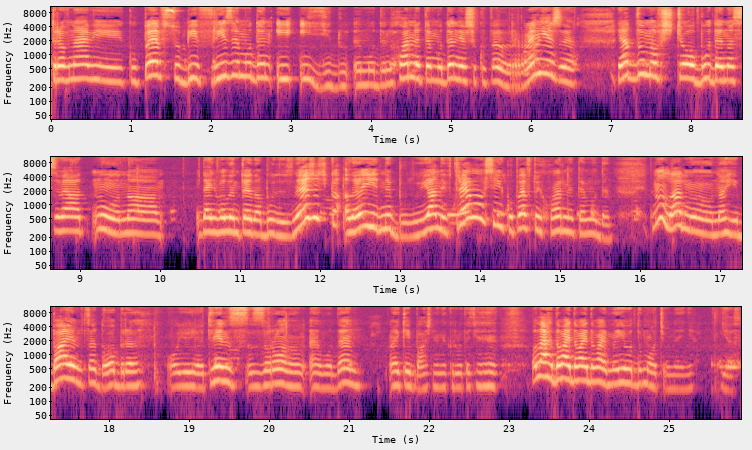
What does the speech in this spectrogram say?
травневі купив собі Фріз М1 і Ізіду М1. Хорнет М1 я ще купив раніше. Я думав, що буде на свят, ну, на День Валентина буде знижечка, але її не було. Я не втримався і купив той Хорнет М1. Ну ладно, нагибаємо, це добре. Ой-ой-ой, твін з Зороном М1. А який башню не крутить. Олег, давай, давай, давай, ми його домочимо нині. Єс.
